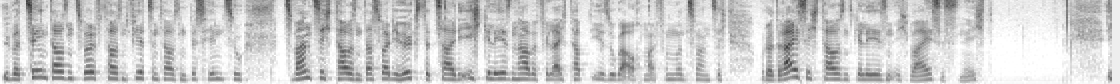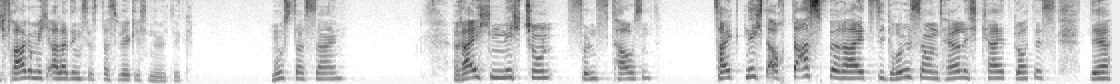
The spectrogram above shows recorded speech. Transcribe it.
über 10.000, 12.000, 14.000 bis hin zu 20.000. Das war die höchste Zahl, die ich gelesen habe. Vielleicht habt ihr sogar auch mal 25 oder 30.000 gelesen. Ich weiß es nicht. Ich frage mich allerdings, ist das wirklich nötig? Muss das sein? Reichen nicht schon 5000? Zeigt nicht auch das bereits die Größe und Herrlichkeit Gottes, der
